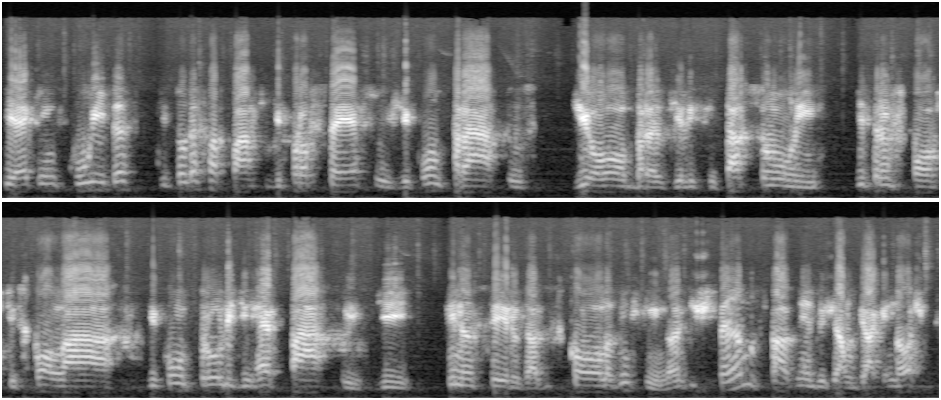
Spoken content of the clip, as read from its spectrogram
que é quem cuida de toda essa parte de processos, de contratos, de obras, de licitações, de transporte escolar, de controle de repasses de financeiros às escolas, enfim, nós estamos fazendo já um diagnóstico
